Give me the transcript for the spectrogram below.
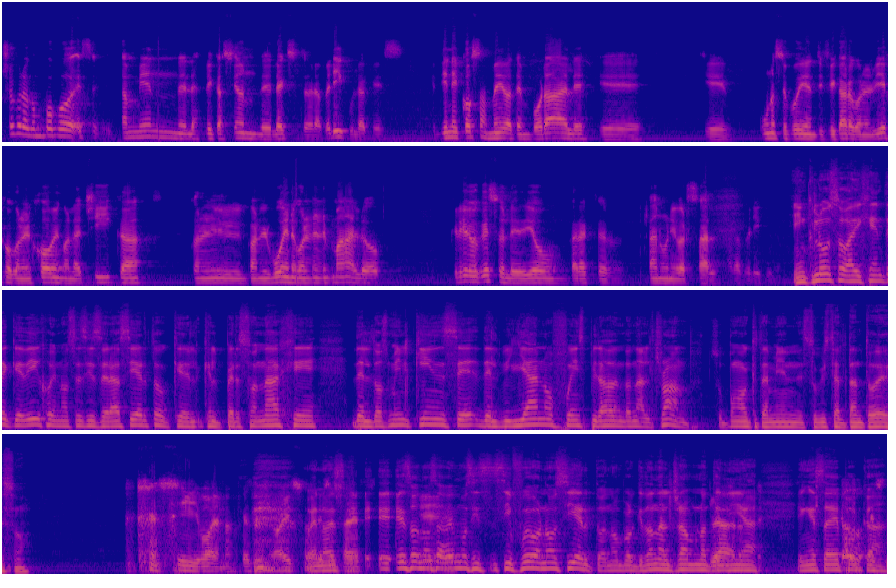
yo creo que un poco es también la explicación del éxito de la película, que es que tiene cosas medio atemporales, que, uno se puede identificar con el viejo, con el joven, con la chica, con el, con el bueno, con el malo. Creo que eso le dio un carácter tan universal a la película. Incluso hay gente que dijo, y no sé si será cierto, que el, que el personaje del 2015 del villano fue inspirado en Donald Trump. Supongo que también estuviste al tanto de eso. Sí, bueno, eso, bueno, eso, e, e, eso, no sabemos si, si, fue o no cierto, ¿no? Porque Donald Trump no tenía en esa época...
